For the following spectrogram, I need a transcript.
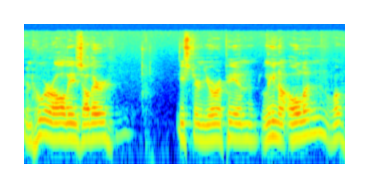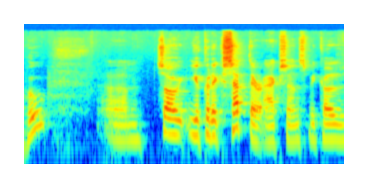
and who are all these other Eastern European, Lena Olin, well, who? Um, so you could accept their accents because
